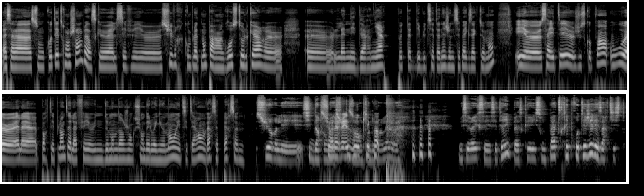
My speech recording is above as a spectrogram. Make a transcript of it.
bah, ça a son côté tranchant parce qu'elle s'est fait euh, suivre complètement par un gros stalker l'année dernière peut-être début de cette année, je ne sais pas exactement. Et euh, ça a été euh, jusqu'au point où euh, elle a porté plainte, elle a fait une demande d'injonction d'éloignement, etc. envers cette personne. Sur les sites d'information. Sur les réseaux K-pop. Mais c'est vrai que c'est terrible parce qu'ils sont pas très protégés, les artistes.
